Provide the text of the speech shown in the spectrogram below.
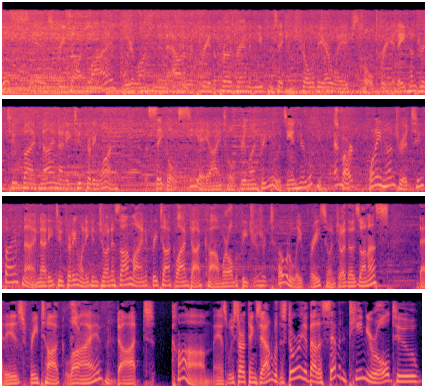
This is Free Talk Live. Of the program, and you can take control of the airwaves toll free at 800 259 9231. The SACL CAI toll free line for you. It's Ian here with you. And Mark. 1 800 259 9231. You can join us online at freetalklive.com where all the features are totally free, so enjoy those on us. That is freetalklive.com. As we start things out with a story about a 17 year old who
